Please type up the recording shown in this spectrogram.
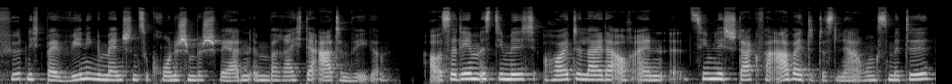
führt nicht bei wenigen Menschen zu chronischen Beschwerden im Bereich der Atemwege. Außerdem ist die Milch heute leider auch ein äh, ziemlich stark verarbeitetes Nahrungsmittel,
